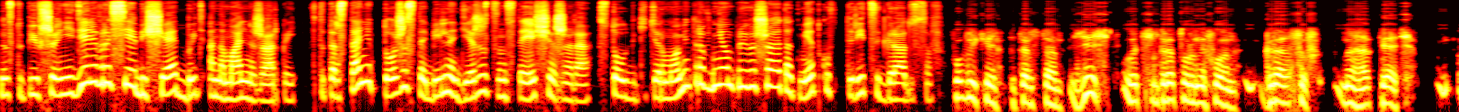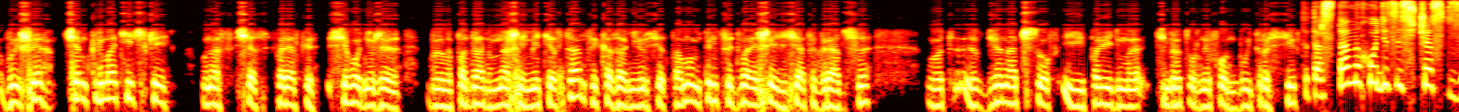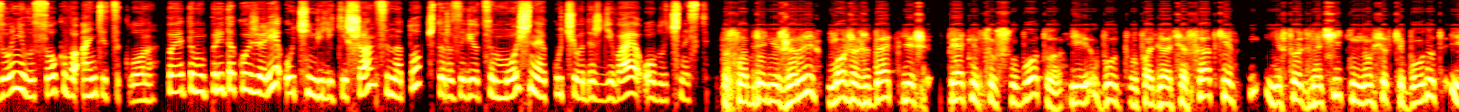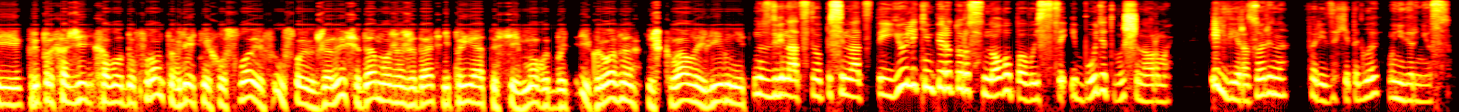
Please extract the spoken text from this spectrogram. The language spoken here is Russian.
Наступившая неделя в России обещает быть аномально жаркой. В Татарстане тоже стабильно держится настоящая жара. Столбики термометров днем превышают отметку в 30 градусов. В Республике Татарстан здесь вот температурный фон градусов на 5 выше, чем климатический. У нас сейчас порядка, сегодня уже было по данным нашей метеостанции Казань университет, по-моему, 32,6 градуса вот э, в 12 часов, и, по-видимому, температурный фон будет расти. Татарстан находится сейчас в зоне высокого антициклона, поэтому при такой жаре очень велики шансы на то, что разовьется мощная кучево-дождевая облачность. Послабление жары можно ожидать лишь в пятницу, в субботу, и будут выпадать осадки, не столь значительные, но все-таки будут, и при прохождении холодного фронта в летних условиях, условиях жары всегда можно ожидать неприятностей. Могут быть и грозы, и шквалы, и ливни. Но с 12 по 17 июля температура снова повысится и будет выше нормы. Эльвира Зорина, Фарид Захитаглы, Универньюз.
